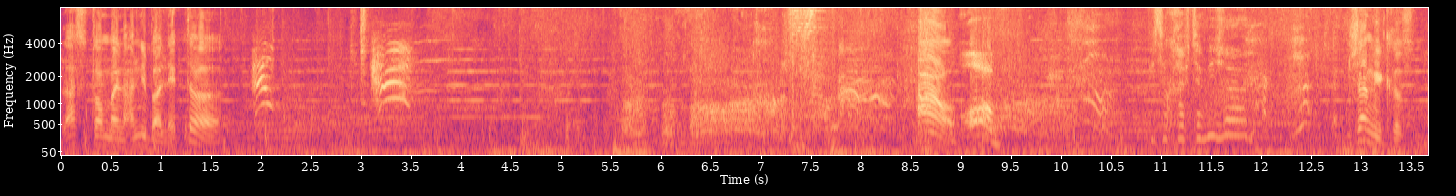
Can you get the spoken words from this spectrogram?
Lass doch meinen Hannibal Lecter. Au! Oh! Wieso greift er mich an? Hat mich angegriffen.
